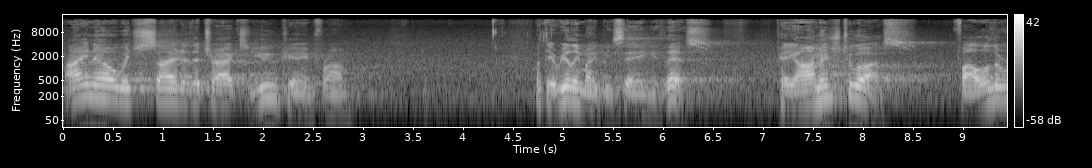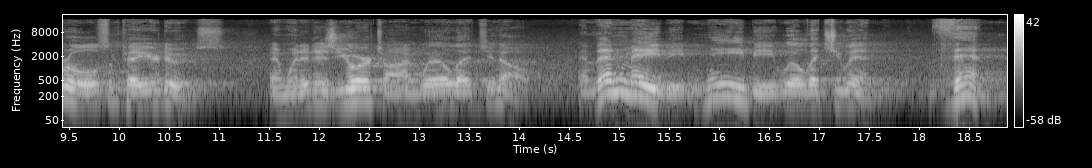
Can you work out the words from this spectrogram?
I know which side of the tracks you came from. What they really might be saying is this pay homage to us, follow the rules, and pay your dues. And when it is your time, we'll let you know. And then maybe, maybe we'll let you in. Then,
